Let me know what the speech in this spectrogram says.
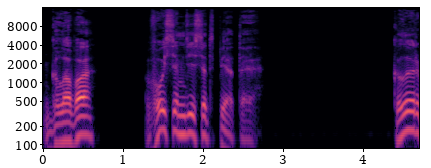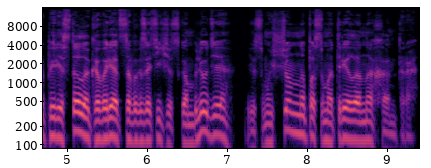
Глава 85 Клэр перестала ковыряться в экзотическом блюде и смущенно посмотрела на Хантера.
